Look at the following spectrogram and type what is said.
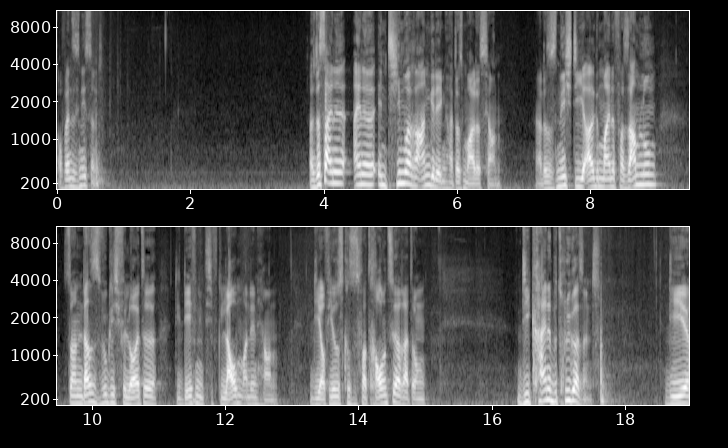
Auch wenn sie es nicht sind. Also das ist eine, eine intimere Angelegenheit, das Mahl des Herrn. Ja, das ist nicht die allgemeine Versammlung, sondern das ist wirklich für Leute, die definitiv glauben an den Herrn, die auf Jesus Christus vertrauen zur Errettung, die keine Betrüger sind, die,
